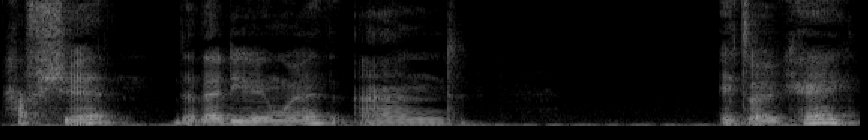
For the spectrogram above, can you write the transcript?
have shit that they're dealing with and it's okay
